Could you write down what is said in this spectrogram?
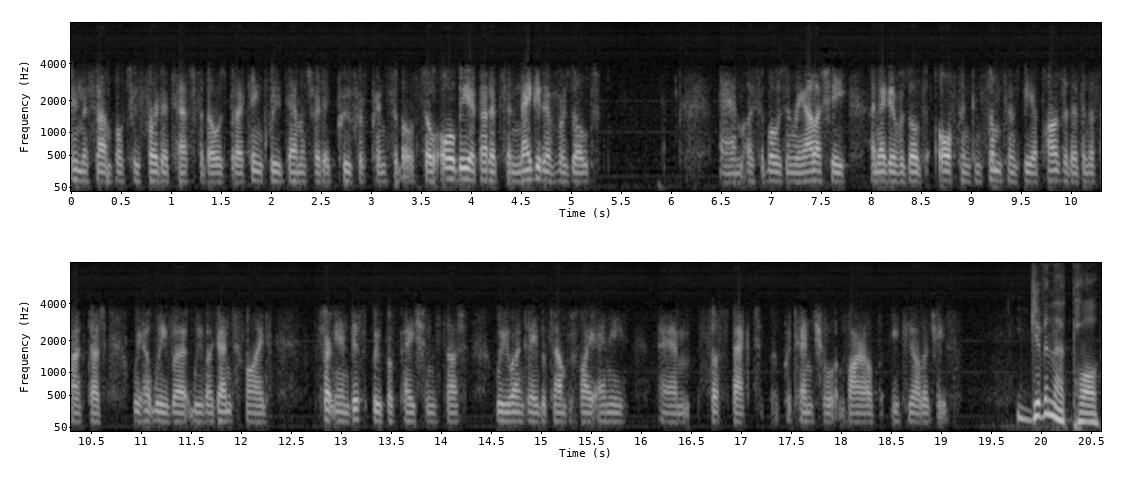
in the sample to further test for those. But I think we've demonstrated proof of principle. So, albeit that it's a negative result, um, I suppose in reality, a negative result often can sometimes be a positive in the fact that we have, we've uh, we've identified, certainly in this group of patients, that we weren't able to amplify any um, suspect potential viral etiologies. Given that, Paul,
